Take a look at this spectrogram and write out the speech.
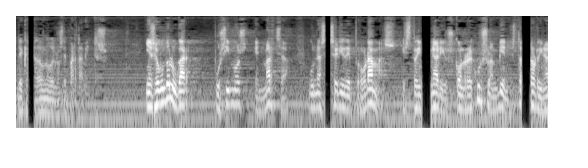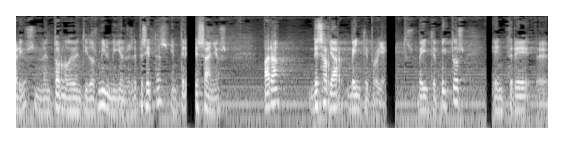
de cada uno de los departamentos. Y, en segundo lugar, pusimos en marcha una serie de programas extraordinarios con recursos también extraordinarios en el entorno de 22.000 millones de pesetas en tres años para desarrollar 20 proyectos. 20 proyectos entre eh,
